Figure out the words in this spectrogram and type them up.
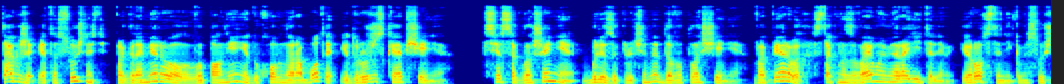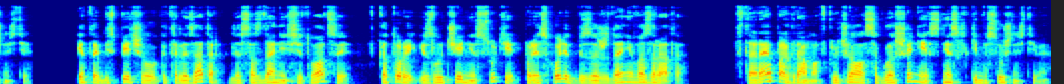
Также эта сущность программировала выполнение духовной работы и дружеское общение. Все соглашения были заключены до воплощения. Во-первых, с так называемыми родителями и родственниками сущности. Это обеспечивало катализатор для создания ситуации, в которой излучение сути происходит без ожидания возврата. Вторая программа включала соглашение с несколькими сущностями.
